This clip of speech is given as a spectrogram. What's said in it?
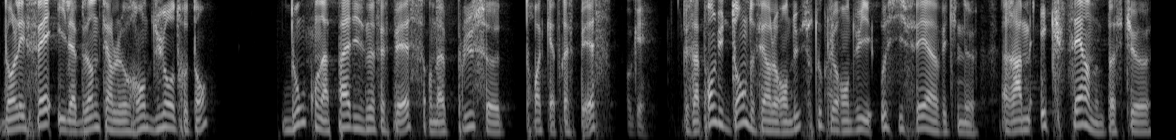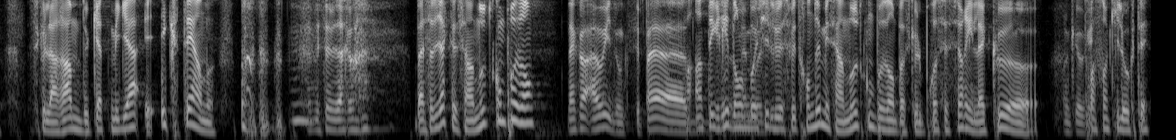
Dans les faits, il a besoin de faire le rendu entre temps. Donc on n'a pas 19 FPS, on a plus euh, 3-4 FPS. Ok. Que ça prend du temps de faire le rendu, surtout que le rendu est aussi fait avec une RAM externe, parce que, parce que la RAM de 4 mégas est externe. Mais ça veut dire quoi? Bah, ça veut dire que c'est un autre composant, D'accord, ah oui, donc c'est pas. Enfin, intégré dans le boîtier de module. l'ESP32, mais c'est un autre composant, parce que le processeur, il a que euh, Ok, ok. 300 kilooctets.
